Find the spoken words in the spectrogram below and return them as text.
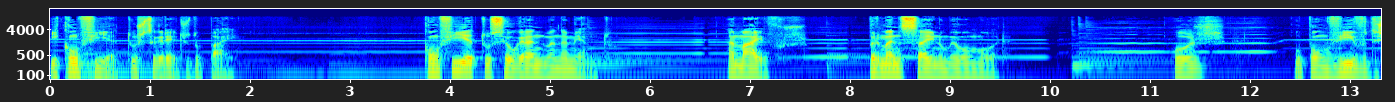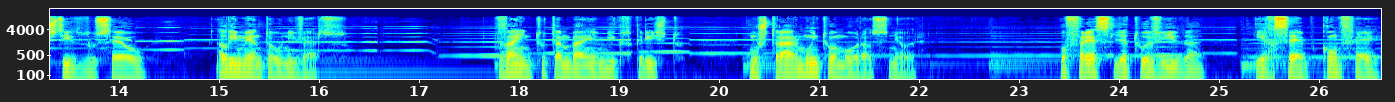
e confia-te os segredos do Pai. Confia-te o seu grande mandamento. Amai-vos, permanecei no meu amor. Hoje, o pão vivo descido do céu, alimenta o universo. Vem tu também, amigo de Cristo, mostrar muito amor ao Senhor. Oferece-lhe a tua vida e recebe com fé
